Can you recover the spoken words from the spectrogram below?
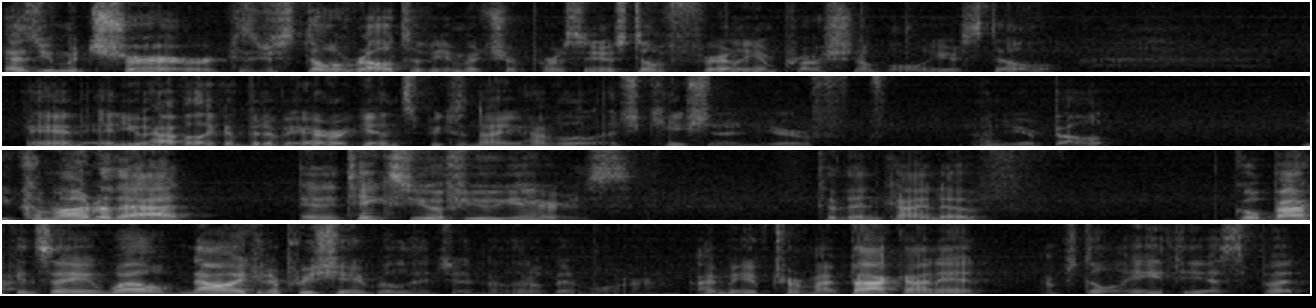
as you mature, because you're still a relatively immature person, you're still fairly impressionable. You're still, and and you have like a bit of arrogance because now you have a little education under your under your belt. You come out of that, and it takes you a few years to then kind of go back and say, well, now I can appreciate religion a little bit more. I may have turned my back on it. I'm still an atheist, but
